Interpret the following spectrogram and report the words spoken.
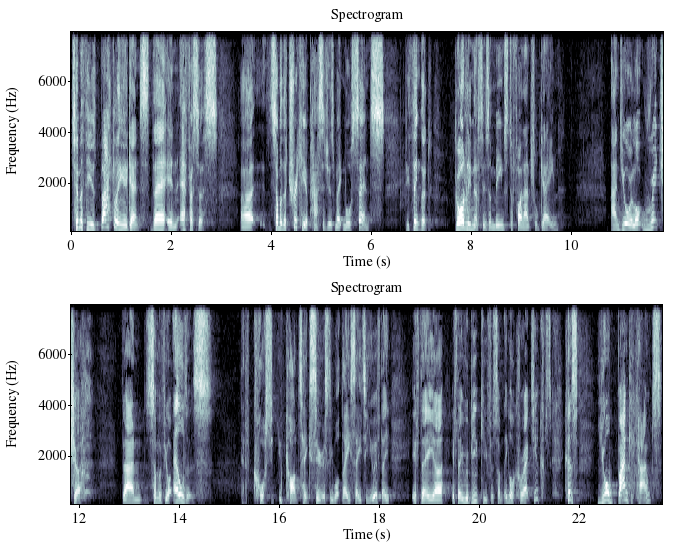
Timothy is battling against there in Ephesus, uh, some of the trickier passages make more sense. If you think that godliness is a means to financial gain, and you're a lot richer than some of your elders, then of course you can't take seriously what they say to you if they, if they, uh, if they rebuke you for something or correct you, because your bank account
